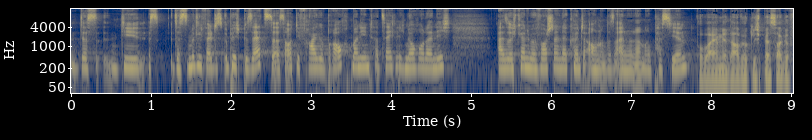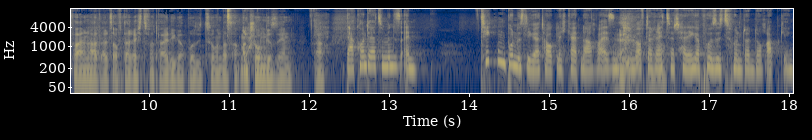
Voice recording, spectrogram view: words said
das, die, das Mittelfeld ist üppig besetzt. Da ist auch die Frage, braucht man ihn tatsächlich noch oder nicht? Also ich könnte mir vorstellen, da könnte auch noch das eine oder andere passieren. Wobei er mir da wirklich besser gefallen hat als auf der Rechtsverteidigerposition. Das hat man Ja. schon gesehen. Ja. Da konnte er zumindest einen Ticken Bundesliga-Tauglichkeit nachweisen, die Ja, ihm auf der genau. Rechtsverteidigerposition dann doch abging.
